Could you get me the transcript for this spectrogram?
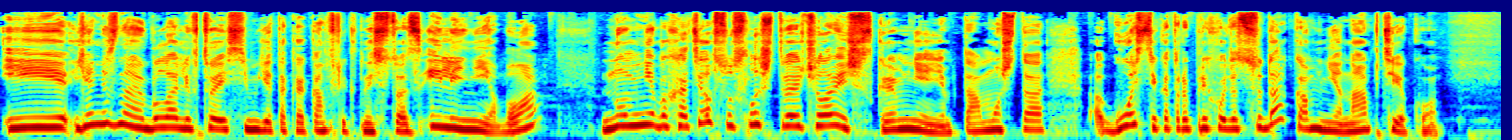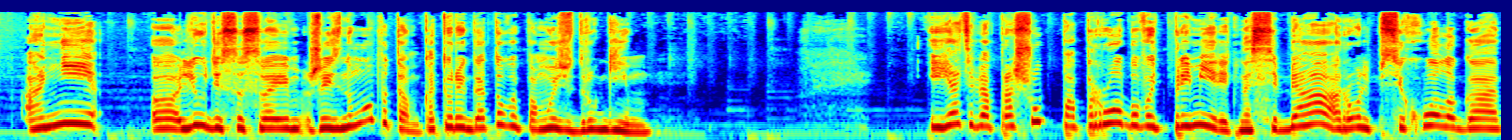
И я не знаю, была ли в твоей семье такая конфликтная ситуация или не было. Но мне бы хотелось услышать твое человеческое мнение, потому что гости, которые приходят сюда ко мне на аптеку, они э, люди со своим жизненным опытом, которые готовы помочь другим. И я тебя прошу попробовать примерить на себя роль психолога,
